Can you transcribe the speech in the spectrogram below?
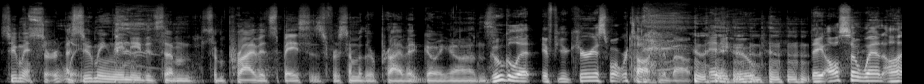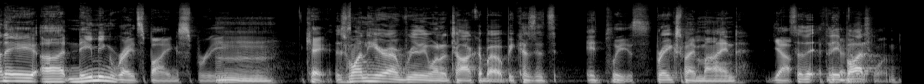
assuming Certainly. assuming they needed some some private spaces for some of their private going ons. Google it if you're curious what we're talking about. Anywho, they also went on a uh, naming rights buying spree. Hmm. Okay, There's one here I really want to talk about because it's it please. breaks my mind. Yeah, So they, they bought one.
